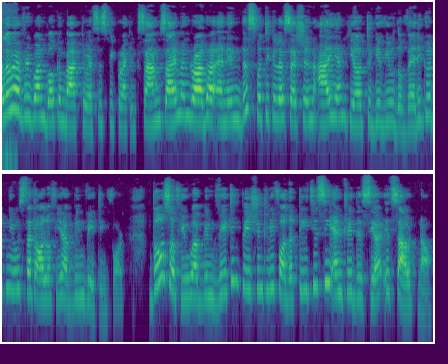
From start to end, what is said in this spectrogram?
Hello everyone, welcome back to SSB Crack Exams. I'm Anuradha and in this particular session, I am here to give you the very good news that all of you have been waiting for. Those of you who have been waiting patiently for the TGC entry this year, it's out now.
